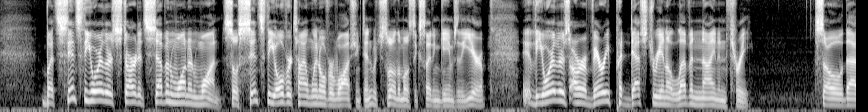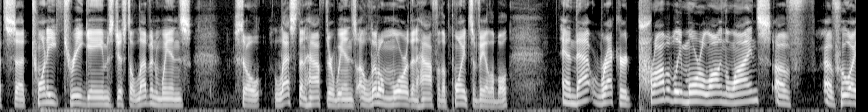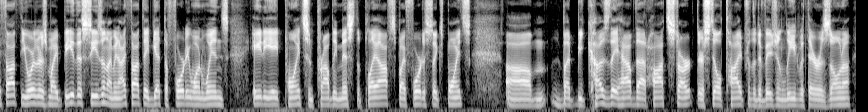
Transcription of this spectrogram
But since the Oilers started 7 1 and 1, so since the overtime win over Washington, which is one of the most exciting games of the year, the Oilers are a very pedestrian 11 9 and 3. So that's uh, 23 games, just 11 wins. So less than half their wins, a little more than half of the points available. And that record probably more along the lines of of who I thought the Oilers might be this season. I mean, I thought they'd get to 41 wins, 88 points, and probably miss the playoffs by four to six points. Um, but because they have that hot start, they're still tied for the division lead with Arizona.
